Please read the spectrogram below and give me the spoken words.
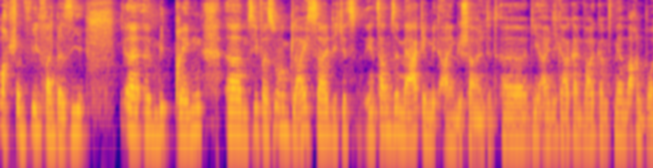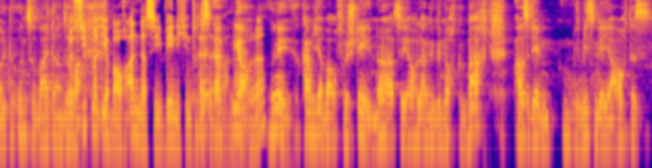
auch schon viel Fantasie äh, mitbringen. Ähm, sie versuchen gleichzeitig, jetzt, jetzt haben sie Merkel mit eingeschaltet, äh, die eigentlich gar keinen Wahlkampf mehr machen wollte und so weiter und so fort. Das sieht man ihr aber auch an, dass sie wenig Interesse äh, daran ja, hat, oder? Nee, kann ich aber auch verstehen. Ne? Hat sie ja auch lange genug gemacht. Außerdem wissen wir ja auch, dass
